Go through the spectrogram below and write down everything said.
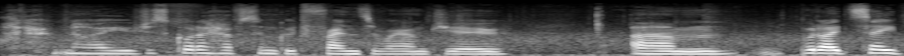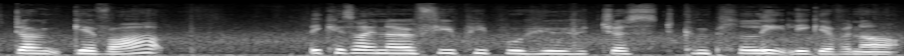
I don't know, you've just got to have some good friends around you. Um, but I'd say don't give up because I know a few people who had just completely given up.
